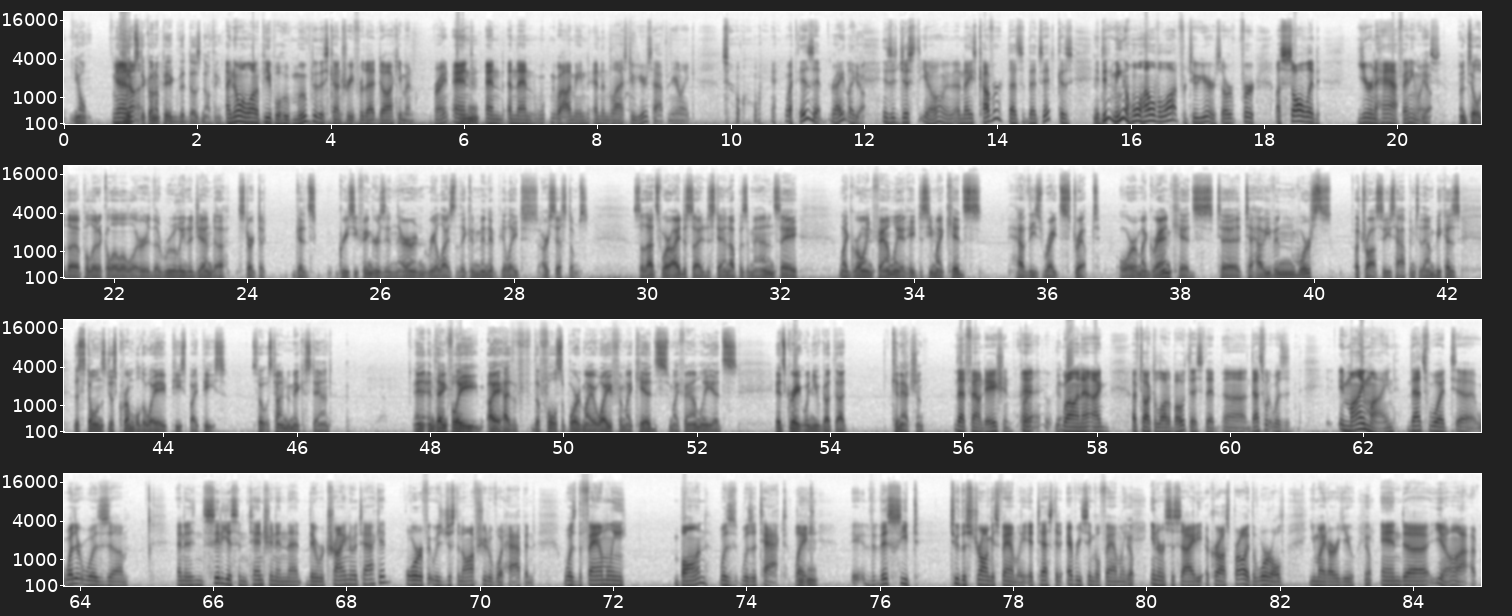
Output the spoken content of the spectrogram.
you know Yeah, I know- lipstick on a pig that does nothing I know a lot of people who've moved to this country for that document, right? And Mhm. and and then well, I mean, and then the last two years happened. You're like, so what is it, right? Like, Yeah. is it just you know a, nice cover? That's that's it? Because Mm-hmm. it didn't mean a whole hell of a lot for two years or for a solid year and a half, anyways. until the political or the ruling agenda start to get its greasy fingers in there and realize that they can manipulate our systems. So that's where I decided to stand up as a man and say, my growing family, I'd hate to see my kids have these rights stripped, or my grandkids to, to have even worse atrocities happen to them because the stones just crumbled away piece by piece. So it was time to make a stand. And, and thankfully, I have the full support of my wife and my kids, my family. It's it's great when you've got that connection. That foundation. Yeah. Well, and I, I I've talked a lot about this. That uh, that's what it was. In my mind, that's what uh, whether it was um, an insidious intention in that they were trying to attack it, or if it was just an offshoot of what happened, was the family bond was was attacked. Like Mhm. i- th- this seeped to the strongest family. It tested every single family Yep. in our society across probably the world. You might argue. Yep. And uh, you know, I,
